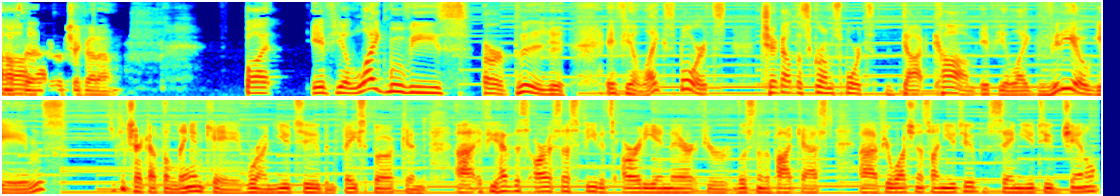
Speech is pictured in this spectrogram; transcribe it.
I'll have Uh, to check that out. but if you like movies or if you like sports, check out the scrumsports.com. If you like video games, You can check out the Land Cave. We're on YouTube and Facebook. And uh, if you have this RSS feed, it's already in there. If you're listening to the podcast, uh, if you're watching us on YouTube, same YouTube channel.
